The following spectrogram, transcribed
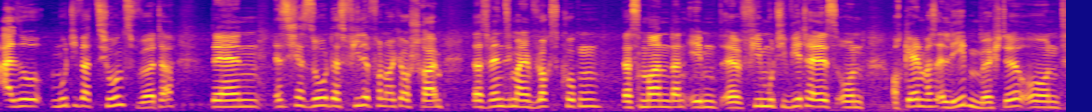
also Motivationswörter. Denn es ist ja so, dass viele von euch auch schreiben, dass wenn sie meine Vlogs gucken, dass man dann eben äh, viel motivierter ist und auch gern was erleben möchte. Und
